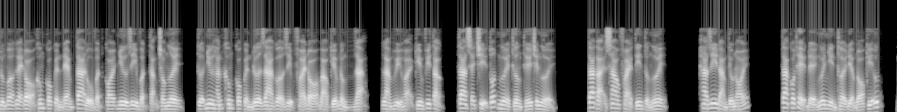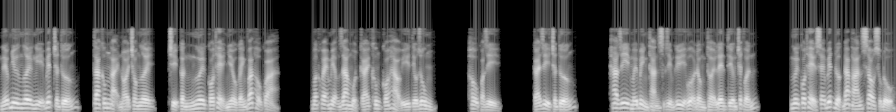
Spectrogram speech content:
đùm bợ lẽ đỏ không có quyền đem ta đồ vật coi như di vật tặng cho ngươi, tựa như hắn không có quyền đưa ra gờ dịp phái đỏ bảo kiếm đồng dạng, làm hủy hoại kim phi tặc ta sẽ trị tốt người thường thế trên người. Ta tại sao phải tin tưởng ngươi? Ha di đàm tiếu nói. Ta có thể để ngươi nhìn thời điểm đó ký ức, nếu như ngươi nghĩ biết trần tướng, ta không ngại nói cho ngươi, chỉ cần ngươi có thể nhiều gánh vác hậu quả. Bật khoe miệng ra một cái không có hảo ý tiêu dung. Hậu quả gì? Cái gì chân tướng? Ha di mới bình thản sự dìm ghi ựa đồng thời lên tiếng chất vấn. Ngươi có thể sẽ biết được đáp án sau sụp đổ,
